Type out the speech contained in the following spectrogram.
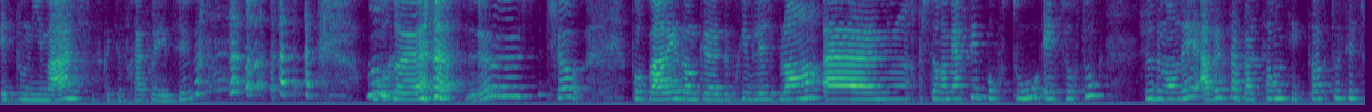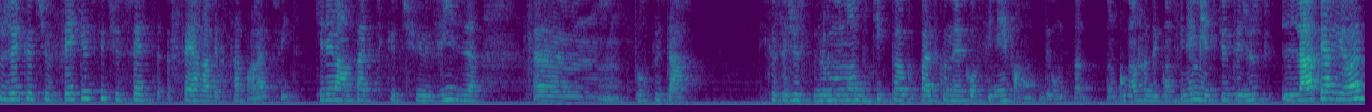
et ton image, parce que tu seras sur YouTube, pour euh, le show, pour parler donc de privilège blanc. je te remercie pour tout et surtout, je veux demander, avec ta plateforme TikTok, tous ces sujets que tu fais, qu'est-ce que tu souhaites faire avec ça par la suite? Quel est l'impact que tu vises pour plus tard? Est-ce que c'est juste le moment de TikTok parce qu'on est confiné, enfin on, commence à déconfiner, mais est-ce que c'est juste la période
